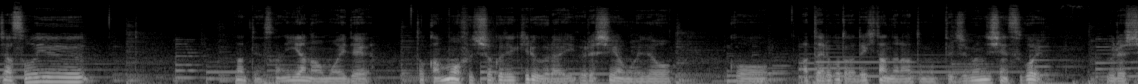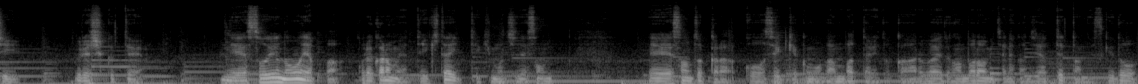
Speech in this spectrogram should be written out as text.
じゃあそういう何て言うんですかね嫌な思い出とかも払拭できるぐらい嬉しい思い出をこう与えることができたんだなと思って自分自身すごい嬉しい嬉しくて。でそういうのをやっぱこれからもやっていきたいっていう気持ちでそん、えー、その時からこう接客も頑張ったりとかアルバイト頑張ろうみたいな感じでやってったんですけど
